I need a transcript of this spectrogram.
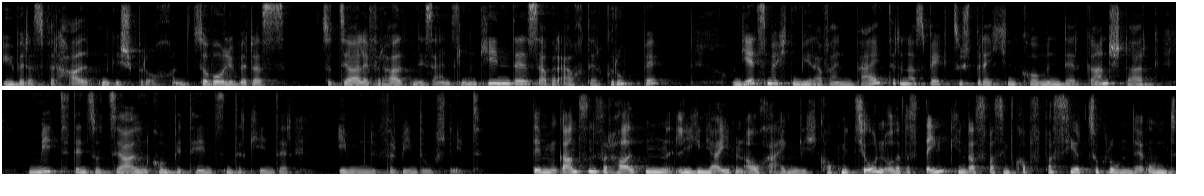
über das Verhalten gesprochen, sowohl über das soziale Verhalten des einzelnen Kindes, aber auch der Gruppe. Und jetzt möchten wir auf einen weiteren Aspekt zu sprechen kommen, der ganz stark mit den sozialen Kompetenzen der Kinder in Verbindung steht. Dem ganzen Verhalten liegen ja eben auch eigentlich Kognition oder das Denken, das, was im Kopf passiert, zugrunde. Und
